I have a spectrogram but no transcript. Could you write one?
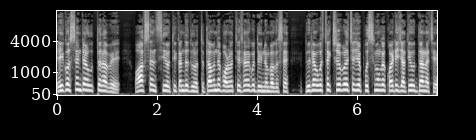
এই কোশ্চেনটার উত্তর হবে অপশন সি, অতিক্রান্ত দূরত্ব। তার মধ্যে পরবর্তী সাথে দুই নম্বর কোশ্চেন দুই নম্বর কোশ্চেন বলেছে যে, পশ্চিমবঙ্গে কয়টি জাতীয় উদ্যান আছে?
